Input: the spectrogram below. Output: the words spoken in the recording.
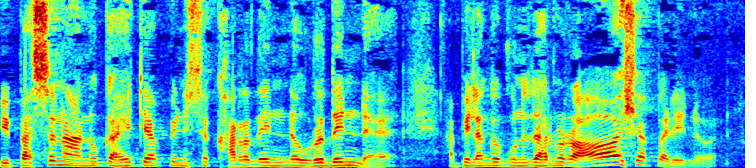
විපස්සනා අනුග්‍රහිතය පිණිස කර දෙන්න උර දෙන්න අපි ළඟ ಗುಣධර්ම රාශියක් වැඩෙන්න ඕන.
